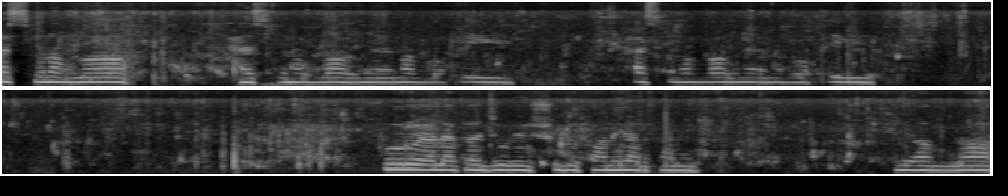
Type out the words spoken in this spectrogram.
حسبنا الله حسبنا الله ونعم الوكيل حسبنا الله ونعم الوكيل পুরো এলাকা জুড়ে শুধু পানি আর পানি হে আল্লাহ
